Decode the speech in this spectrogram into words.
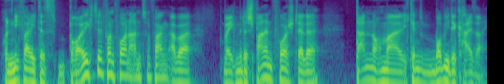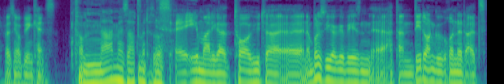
Und nicht, weil ich das bräuchte, von vorne anzufangen, aber weil ich mir das spannend vorstelle, dann nochmal, ich kenne Bobby de Kaiser, ich weiß nicht, ob du ihn kennst. Vom Namen her sagt mir das was. Ist äh, ehemaliger Torhüter äh, in der Bundesliga gewesen, äh, hat dann Dedon gegründet als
